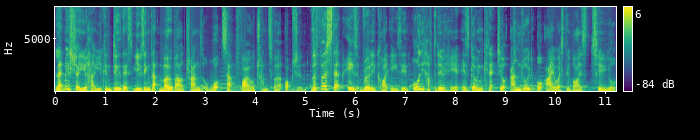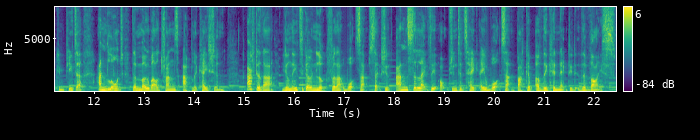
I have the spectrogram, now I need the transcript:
let me show you how you can do this using that mobile trans WhatsApp file transfer option. The first step is really quite easy and all you have to do here is go and connect your Android or iOS device to your computer and launch the Mobile Trans application. After that, you'll need to go and look for that WhatsApp section and select the option to take a WhatsApp backup of the connected device.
